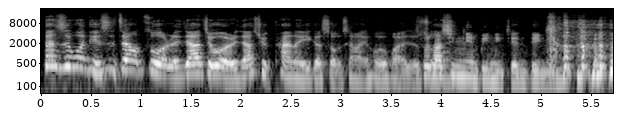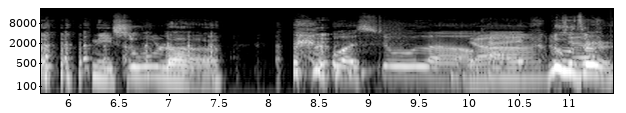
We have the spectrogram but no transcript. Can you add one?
但是问题是这样做，人家结果人家去看了一个首相以后，回来就说他信念比你坚定啊，你输了，我输了，OK，loser。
